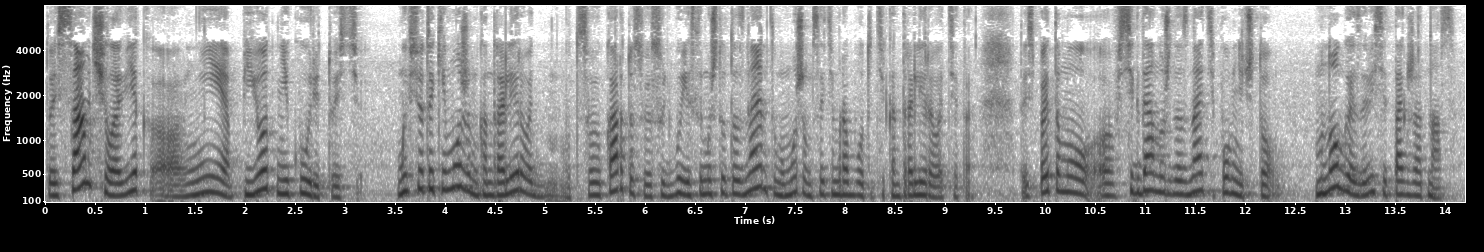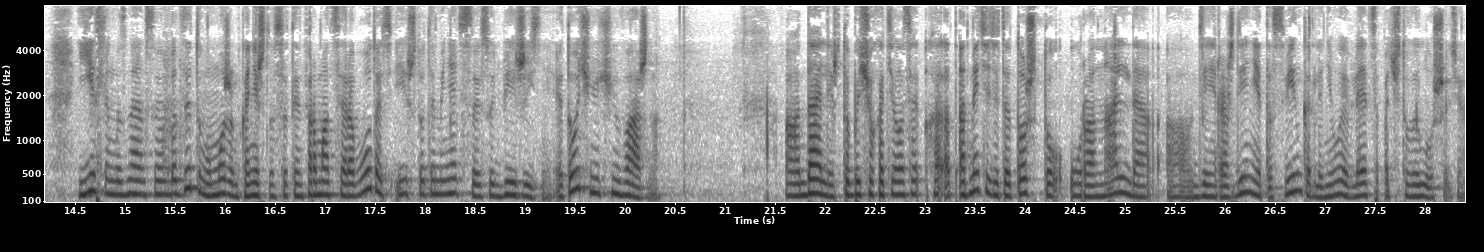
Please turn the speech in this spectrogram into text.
то есть сам человек не пьет, не курит, то есть мы все-таки можем контролировать вот свою карту, свою судьбу. Если мы что-то знаем, то мы можем с этим работать и контролировать это. То есть поэтому э, всегда нужно знать и помнить, что многое зависит также от нас. Если мы знаем свою бадзи, то мы можем, конечно, с этой информацией работать и что-то менять в своей судьбе и жизни. Это очень-очень важно. А, далее, что бы еще хотелось отметить, это то, что у Рональда а, день рождения, эта свинка для него является почтовой лошадью.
